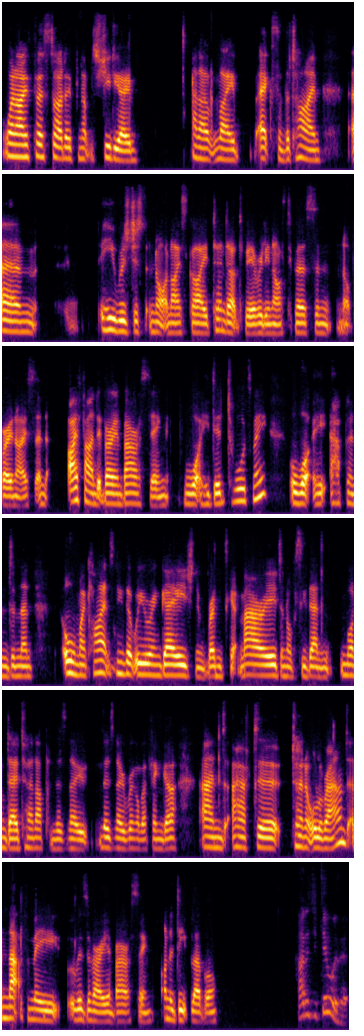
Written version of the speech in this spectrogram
When I first started opening up the studio, and I, my ex of the time, um, he was just not a nice guy. Turned out to be a really nasty person, not very nice. And I found it very embarrassing what he did towards me or what happened. And then all my clients knew that we were engaged and ready to get married. And obviously, then one day I turn up and there's no there's no ring on my finger, and I have to turn it all around. And that for me was very embarrassing on a deep level. How did you deal with it?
